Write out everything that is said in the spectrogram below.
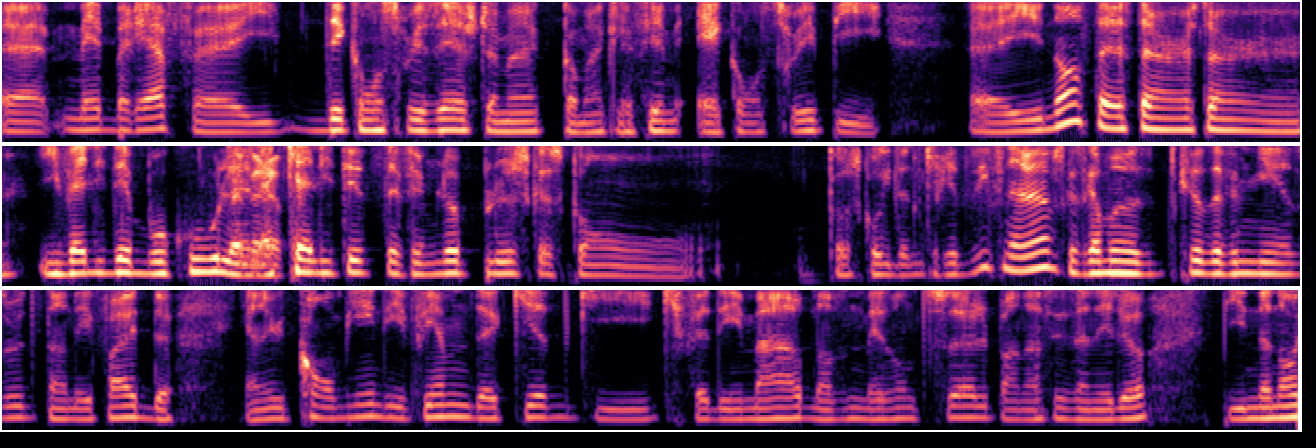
Euh, mais bref, euh, il déconstruisait justement comment que le film est construit. Puis, il- non, c'était un, un- Il validait beaucoup la, qualité de ce film-là plus que ce qu'on que ce qu'on lui donne crédit finalement. Parce que c'est comme un petit crise de film niaiseux du temps des fêtes. de- il y en a eu combien des films de kids qui, qui fait des merdes dans une maison tout seul pendant ces années-là. Puis non, non,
